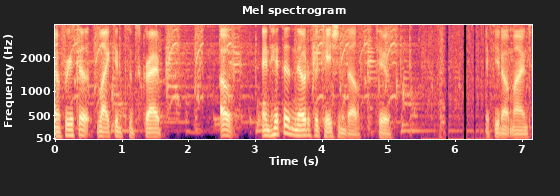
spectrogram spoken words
Don't forget to like and subscribe. Oh, and hit the notification bell too, if you don't mind.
